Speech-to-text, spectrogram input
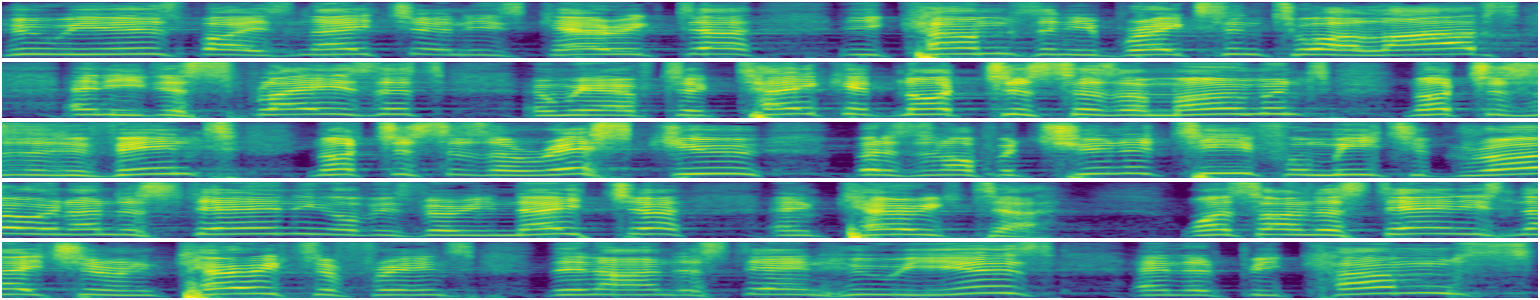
who He is by His nature and His character. He comes and He breaks into our lives and He displays it. And we have to take it not just as a moment, not just as an event, not just as a rescue, but as an opportunity for me to grow in understanding of His very nature and character. Once I understand His nature and character, friends, then I understand who He is and it becomes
